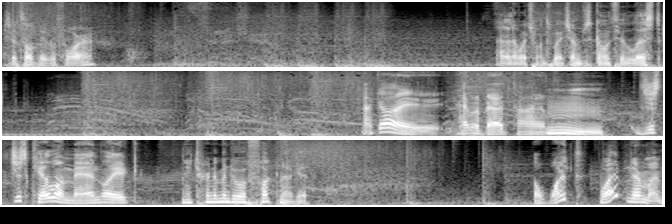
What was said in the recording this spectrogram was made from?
Should have told me before. I don't know which one's which. I'm just going through the list. That guy having a bad time. Hmm. Just, just kill him, man. Like They turned him into a fuck nugget. a what? What? Never mind.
